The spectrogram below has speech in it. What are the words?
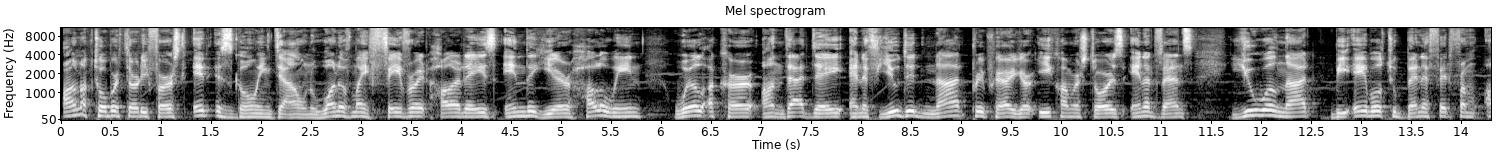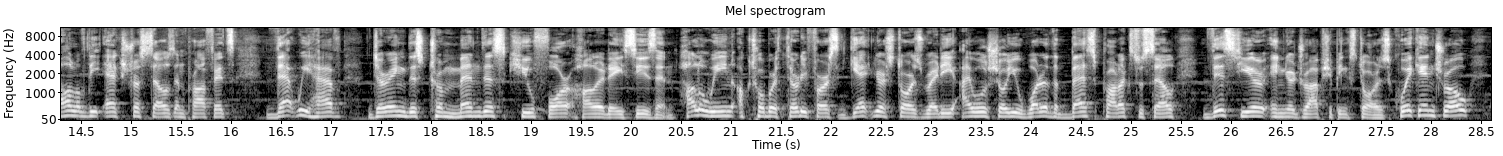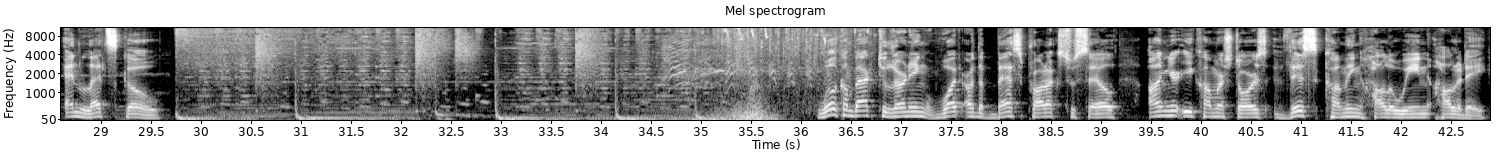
On October 31st, it is going down. One of my favorite holidays in the year, Halloween, will occur on that day. And if you did not prepare your e-commerce stores in advance, you will not be able to benefit from all of the extra sales and profits that we have during this tremendous Q4 holiday season. Halloween, October 31st, get your stores ready. I will show you what are the best products to sell this year in your dropshipping stores. Quick intro and let's go. Welcome back to learning what are the best products to sell on your e-commerce stores this coming Halloween holiday.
